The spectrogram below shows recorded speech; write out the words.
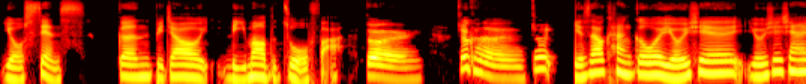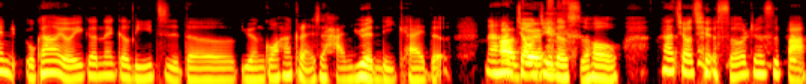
有 sense 跟比较礼貌的做法。对。就可能就也是要看各位，有一些有一些现在我看到有一个那个离职的员工，他可能是含怨离开的。那他交接的时候，啊、他交接的时候就是把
